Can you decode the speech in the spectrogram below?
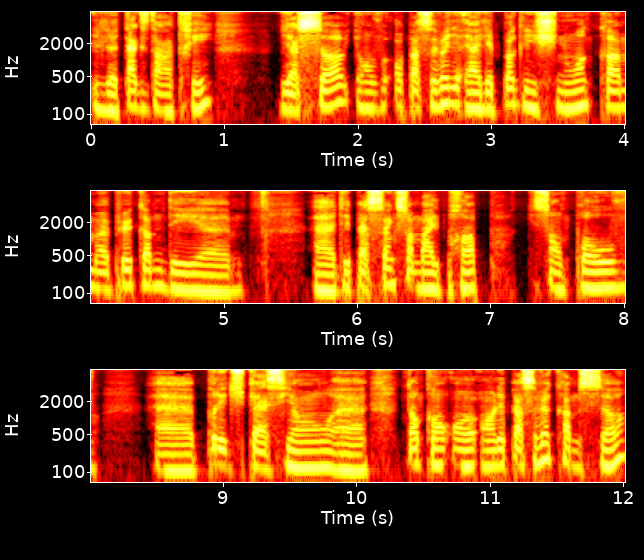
le taxe d'entrée. Il y a ça. On, on percevait à l'époque les Chinois comme un peu comme des des personnes qui sont malpropres, qui sont pauvres, euh, pas d'éducation. euh, donc, on, on, on les percevait comme ça.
